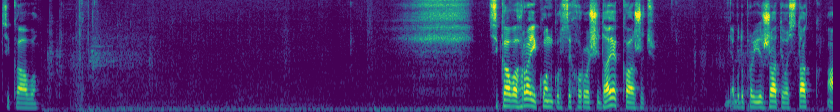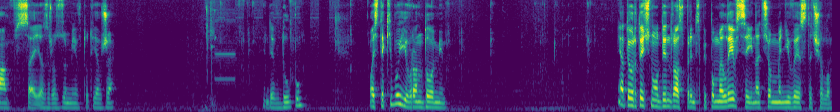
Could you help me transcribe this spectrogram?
цікаво. Цікава гра і конкурси хороші, да, як кажуть. Я буду проїжджати ось так. А, все, я зрозумів. Тут я вже. Іде в дупу. Ось такі бої в рандомі. Я теоретично один раз, в принципі, помилився, і на цьому мені вистачило.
